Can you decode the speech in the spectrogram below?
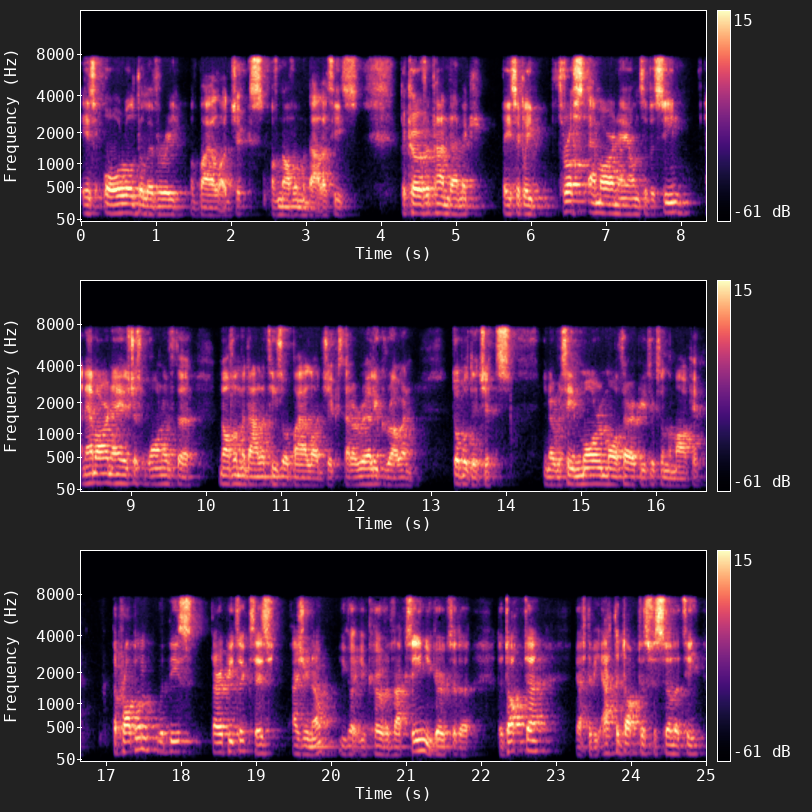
is oral delivery of biologics, of novel modalities. The COVID pandemic basically thrust mRNA onto the scene, and mRNA is just one of the novel modalities or biologics that are really growing double digits. You know, we're seeing more and more therapeutics on the market. The problem with these therapeutics is, as you know, you got your COVID vaccine, you go to the, the doctor, you have to be at the doctor's facility,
